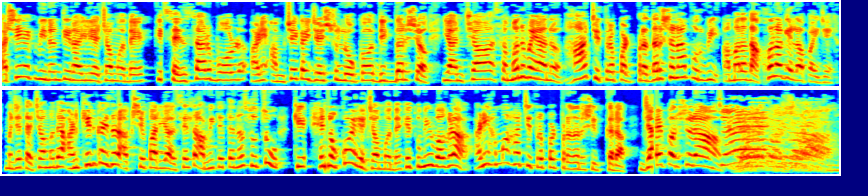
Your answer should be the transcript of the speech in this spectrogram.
अशी एक विनंती राहिली याच्यामध्ये की सेन्सर बोर्ड आणि आमचे काही ज्येष्ठ लोक दिग्दर्शक यांच्या समन्वयानं हा चित्रपट प्रदर्शनापूर्वी आम्हाला दाखवला गेला पाहिजे. म्हणजे त्याच्यामध्ये आणखीन काही जर आक्षेपार्ह असेल तर आम्ही ते त्यांना सुचू की हे नको आहे ह्याच्यामध्ये हे तुम्ही वगळा आणि मग हा चित्रपट प्रदर्शित करा. जय परशुराम! जय परशुराम!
